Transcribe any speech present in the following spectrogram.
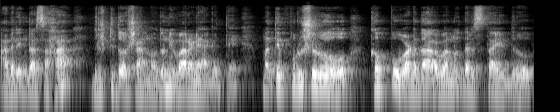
ಅದರಿಂದ ಸಹ ದೃಷ್ಟಿದೋಷ ಅನ್ನೋದು ನಿವಾರಣೆ ಆಗುತ್ತೆ. ಮತ್ತು ಪುರುಷರು ಕಪ್ಪು ಒಡದಾರವನ್ನು ಧರಿಸ್ತಾ ಇದ್ರು.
